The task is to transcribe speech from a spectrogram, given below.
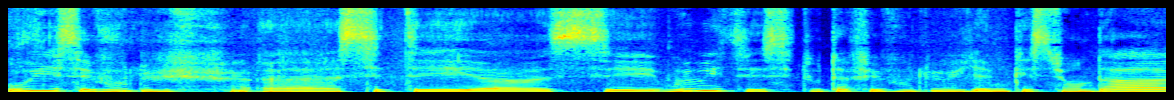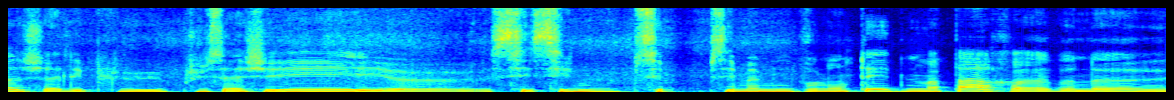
Oui, c'est voulu. Euh, c'était, euh, c'est, oui, oui, c'est tout à fait voulu. Il y a une question d'âge, elle est plus plus âgée. Euh, c'est même une volonté de ma part. Euh,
